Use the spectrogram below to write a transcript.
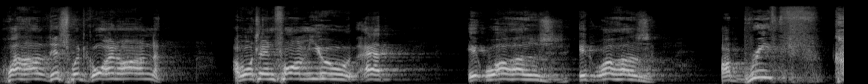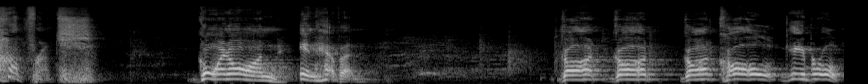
while this was going on, I want to inform you that it was, it was a brief conference going on in heaven. God, God, God called Gabriel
